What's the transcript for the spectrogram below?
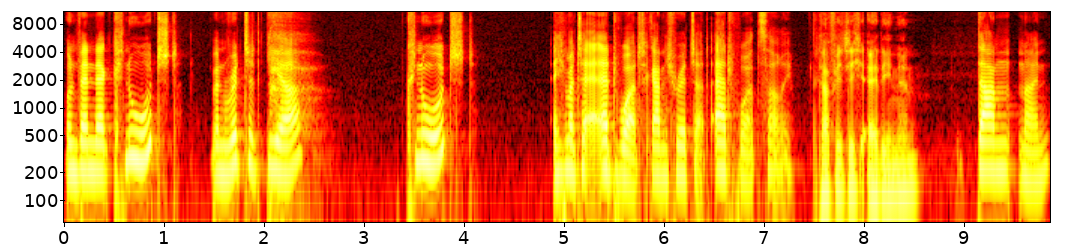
Und wenn der knutscht, wenn Richard Gere knutscht, ich meinte Edward, gar nicht Richard, Edward, sorry. Darf ich dich Eddie nennen? Dann, nein,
